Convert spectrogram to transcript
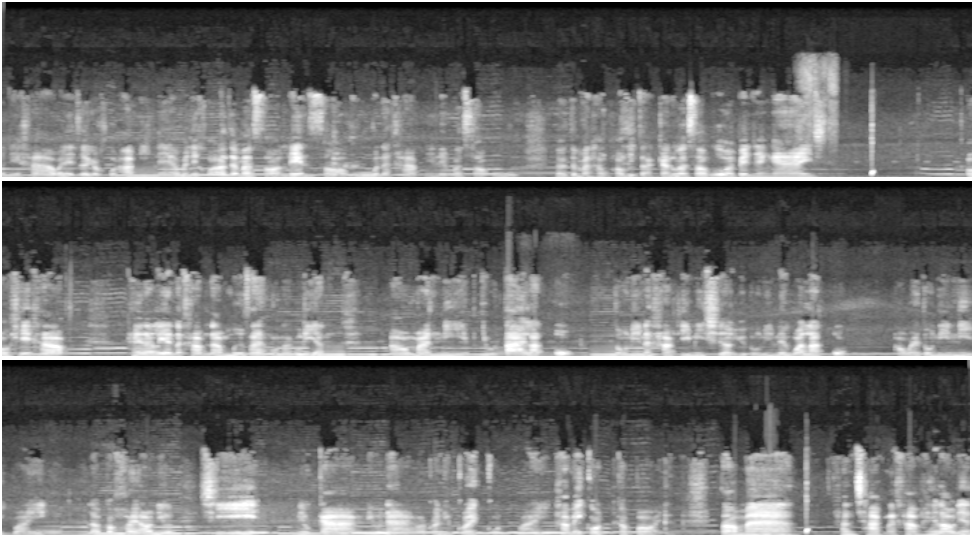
วัสดีครับวันนี้เจอกับครูอัพอีกแล้ว วันนี้ครูอัพจะมาสอนเล่นซออูนะครับ นี่เรียกว่าซออูเราจะมาทำความรู้จักกันว่าซออูมันเป็นยังไง โอเคครับ ให้นักเรียนนะครับนำมือซ้ายของนักเรียน เอามาหนีบอยู่ใต้รัดอก ตรงนี้นะครับที่มีเชือกอยู่ตรงนี้เรียกว่ารัดอก เอาไว้ตรงนี้หนีบไว้ แล้วก็ค่อยเอานิ้วชี้นิ้วกลาง นิ้วนางแล้วก็นิ้วก้อยกดไว้ ถ้าไม่กดก็ปล่อย ต่อมา คันชักนะครับ ให้เราเนี่ย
